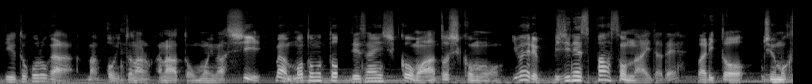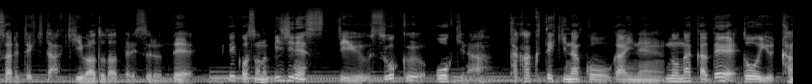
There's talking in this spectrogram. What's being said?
っていうところが、まあ、ポイントなのかなと思いますし、まあ、もともとデザイン思考もアート思考も、いわゆるビジネスパーソンの間で割と注目されてきたキーワードだったりするんで、結構そのビジネスっていうすごく大きな多角的なこう概念の中でどういう考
